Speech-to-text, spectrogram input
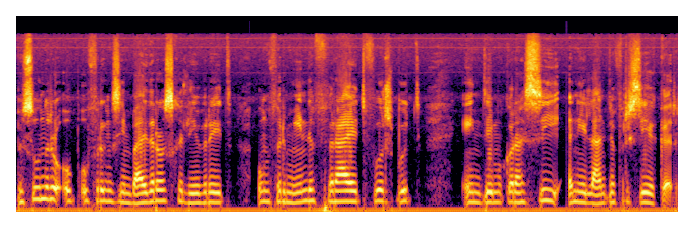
besondere opofferings en bijdraas gelever het om vermeende vryheid, voorspoed en demokrasie in die land te verseker.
